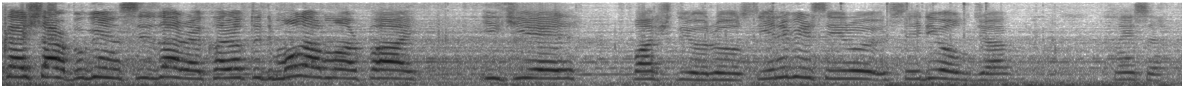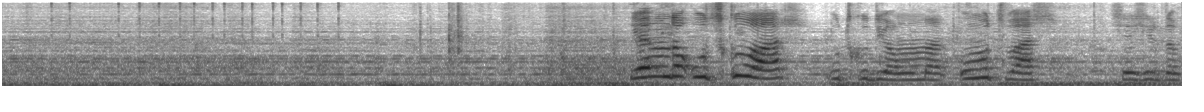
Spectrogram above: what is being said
arkadaşlar bugün sizlerle Call of Duty Modern Warfare 2'ye başlıyoruz. Yeni bir seri, seri olacak. Neyse. Yanında Utku var. Utku diyorum ama Umut var. Şaşırdım.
